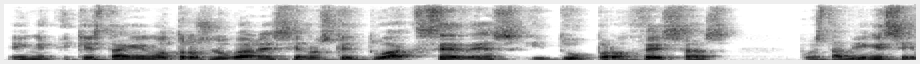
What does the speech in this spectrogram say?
en, que están en otros lugares y a los que tú accedes y tú procesas pues también es,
